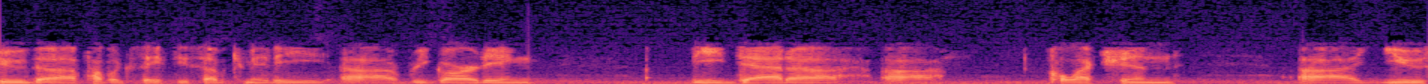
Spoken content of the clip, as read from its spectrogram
to the Public Safety Subcommittee uh, regarding the data uh, collection uh, use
